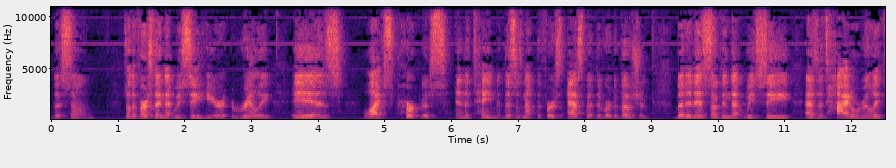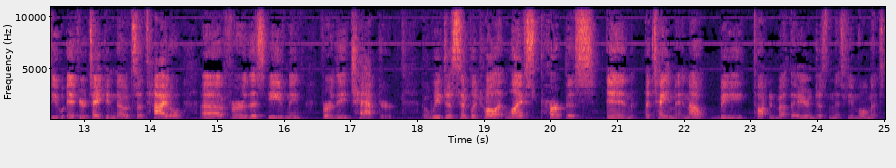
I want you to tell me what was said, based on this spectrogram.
the sun? So the first thing that we see here really is life's purpose and attainment. This is not the first aspect of our devotion, but it is something that we see as a title, really, if you if you're taking notes, a title uh, for this evening for the chapter. We just simply call it life's purpose in attainment, and I'll be talking about that here in just the next few moments.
